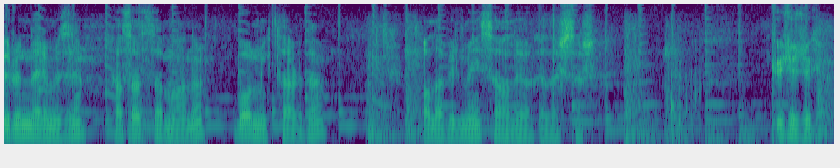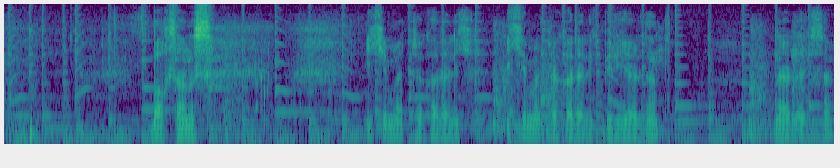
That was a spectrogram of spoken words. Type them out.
Ürünlerimizi hasat zamanı bol miktarda alabilmeyi sağlıyor arkadaşlar. Küçücük baksanız 2 metrekarelik 2 metrekarelik bir yerden neredeyse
